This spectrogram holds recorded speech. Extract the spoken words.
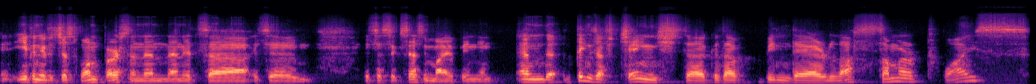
even if it's just one person, then then it's a it's a it's a success in my opinion. And uh, things have changed because I've been there last summer twice,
